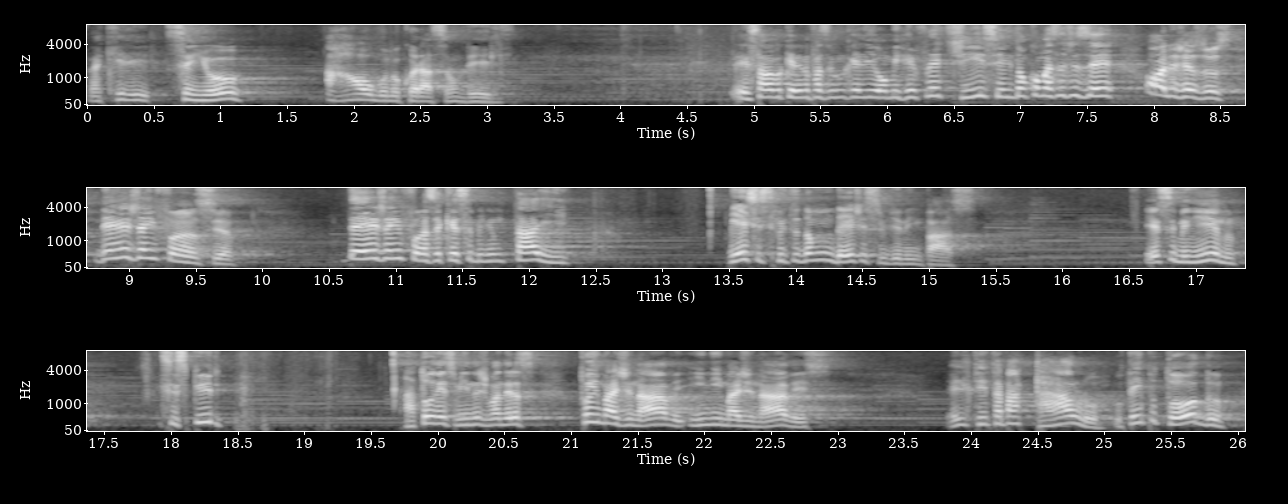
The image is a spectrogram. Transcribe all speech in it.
naquele Senhor, algo no coração dele. Ele estava querendo fazer com que aquele homem refletisse. Ele então começa a dizer: Olha, Jesus, desde a infância, desde a infância que esse menino está aí. E esse espírito não deixa esse menino em paz. Esse menino, esse espírito, atua nesse menino de maneiras tão imagináveis inimagináveis. Ele tenta matá-lo o tempo todo.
